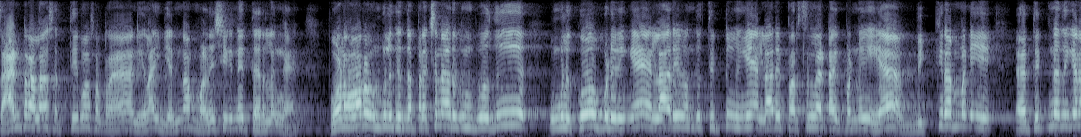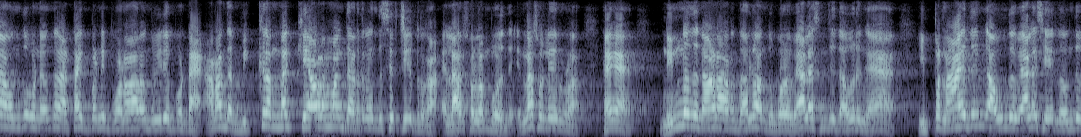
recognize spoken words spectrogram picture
சாண்ட்ராலாம் சத்தியமாக சொல்கிறேன் நீங்களாம் என்ன மனுஷங்கனே தெரிலங்க போன வாரம் உங்களுக்கு இந்த பிரச்சனை இருக்கும்போது உங்களுக்கு கோவப்படுவீங்க எல்லாரையும் வந்து திட்டுவீங்க எல்லாரையும் பர்சனல் அட்டாக் பண்ணுவீங்க. ஏன்? விக்ரம் பண்ணி திட்டினதுக்கே நான் வந்து உன்னை வந்து அட்டாக் பண்ணி போன வாரம் வந்து வீடியோ போட்டேன். ஆனால் அந்த விக்ரம் தான் கேவலமாக இந்த இடத்துல வந்து சிரிச்சுக்கிட்டு இருக்கான். எல்லாரும் சொல்லும்போது. என்ன சொல்லியிருக்கணும் ஏங்க நின்னது நானா இருந்தாலும் அந்த வேலை செஞ்சு தவறுங்க. இப்போ நான் இதுங்க அவங்க வேலை செய்கிறது வந்து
